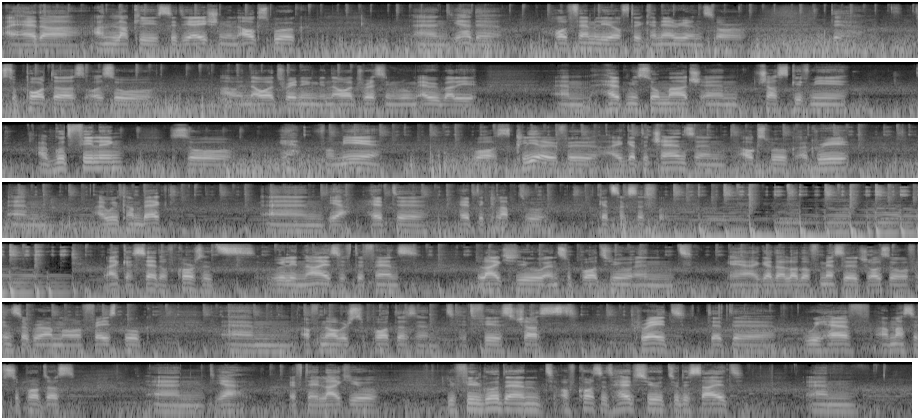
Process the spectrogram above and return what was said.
I had a unlucky situation in Augsburg, and yeah, the whole family of the Canarians or the supporters also uh, in our training, in our dressing room, everybody um, helped me so much and just give me a good feeling. So yeah, for me it was clear if uh, I get the chance and Augsburg agree, and I will come back and yeah, help the help the club to get successful. Like I said, of course, it's really nice if the fans like you and support you. And yeah, I get a lot of message also of Instagram or Facebook um, of Norwich supporters. And it feels just great that uh, we have a massive supporters. And yeah, if they like you, you feel good and of course it helps you to decide um,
